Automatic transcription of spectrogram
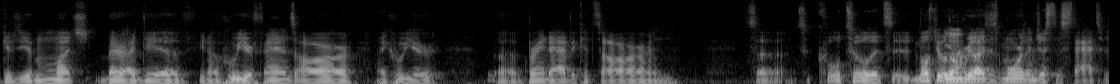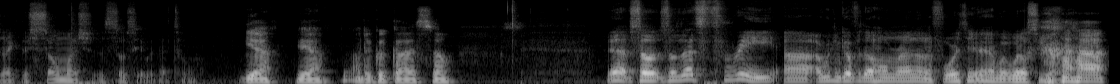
gives you a much better idea of you know who your fans are like who your uh, brand advocates are and it's a it's a cool tool it's most people don't realize it's more than just the stats there's like there's so much associated with that tool Yeah. Yeah. And they're good guys. So. yeah so so that's three uh are we gonna go for the home run on a fourth here what, what else you got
